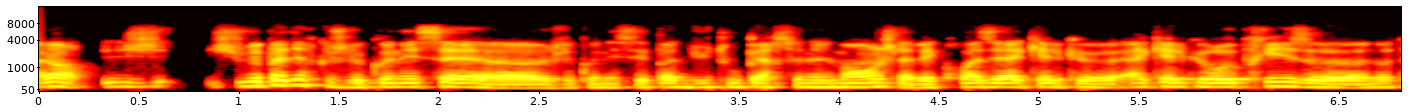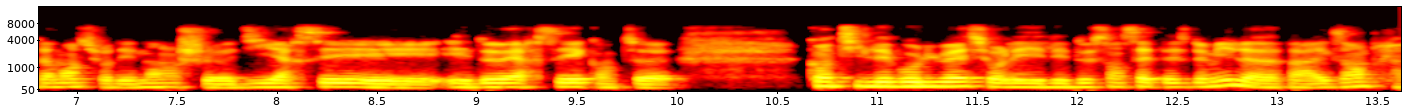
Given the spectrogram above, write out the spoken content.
alors, je ne vais pas dire que je le connaissais, euh, je le connaissais pas du tout personnellement. Je l'avais croisé à quelques, à quelques reprises, euh, notamment sur des manches d'IRC et, et de RC quand, euh, quand il évoluait sur les, les 207 S2000, par exemple,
